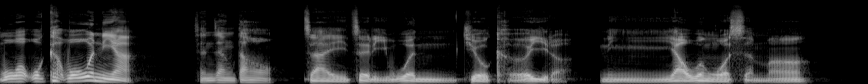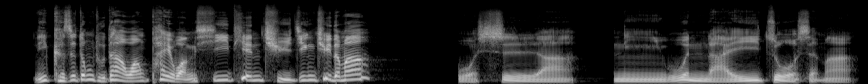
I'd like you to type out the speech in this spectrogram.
我我看我问你啊。”三藏道：“在这里问就可以了。你要问我什么？你可是东土大王派往西天取经去的吗？”“我是啊。”“你问来做什么？”“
